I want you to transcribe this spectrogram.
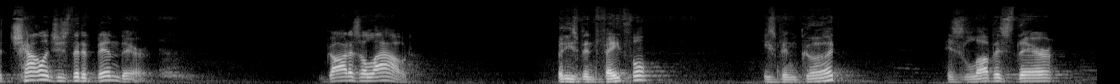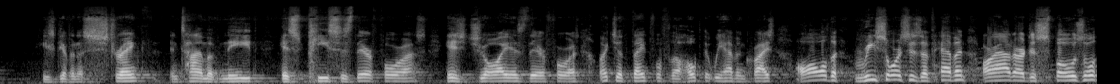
the challenges that have been there, God has allowed. But He's been faithful, He's been good, His love is there. He's given us strength in time of need. His peace is there for us. His joy is there for us. Aren't you thankful for the hope that we have in Christ? All the resources of heaven are at our disposal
